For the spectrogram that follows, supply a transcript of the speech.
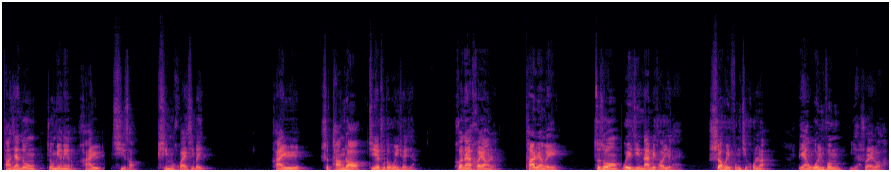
唐宪宗就命令韩愈起草平淮西碑。韩愈是唐朝杰出的文学家，河南河阳人。他认为，自从魏晋南北朝以来，社会风气混乱，连文风也衰落了。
